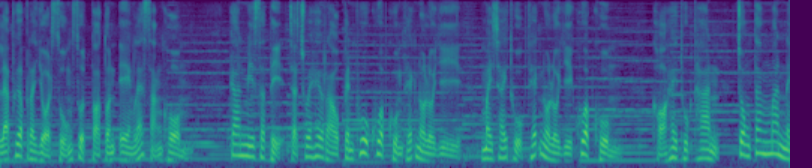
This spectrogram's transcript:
และเพื่อประโยชน์สูงสุดต่อตนเองและสังคม การมีสติจะช่วยให้เราเป็นผู้ควบคุมเทคโนโลยี ไม่ใช่ถูกเทคโนโลยีควบคุม ขอให้ทุกท่านจงตั้งมั่นใน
